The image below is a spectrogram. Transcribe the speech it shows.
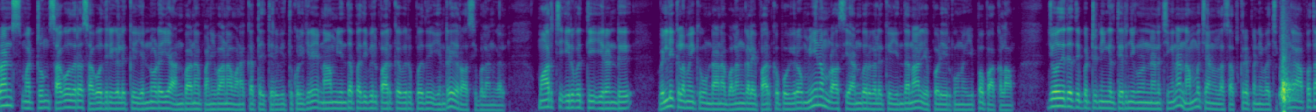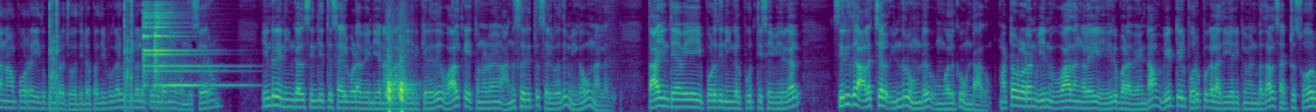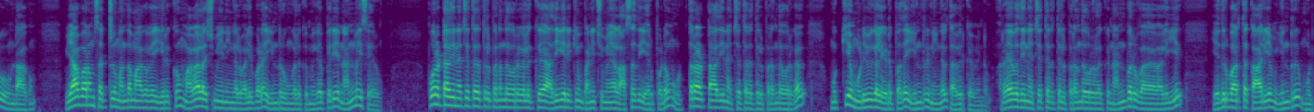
Friends மற்றும் சகோதர சகோதரிகளுக்கு என்னுடைய அன்பான பணிவான வணக்கத்தை தெரிவித்துக் கொள்கிறேன். நாம் இந்த பதிவில் பார்க்கவிருப்பது இன்றைய ராசி பலன்கள். மார்ச் இருபத்தி இரண்டு வெள்ளிக்கிழமைக்கு உண்டான பலன்களை பார்க்க போகிறோம். மீனம் ராசி அன்பர்களுக்கு இந்த நாள் எப்படி இருக்கும்னு இப்போ பார்க்கலாம். ஜோதிடத்தை பற்றி நீங்கள் தெரிஞ்சுக்கணும்னு நினச்சிங்கன்னா நம்ம சேனலை சப்ஸ்கிரைப் பண்ணி வச்சுக்கோங்க. அப்போ தான் நான் போடுற இது போன்ற ஜோதிட பதிவுகள் உங்களுக்கு உடனே வந்து சேரும். இன்று நீங்கள் சிந்தித்து செயல்பட வேண்டிய நாளாக இருக்கிறது. வாழ்க்கை துணுடன் அனுசரித்து செல்வது மிகவும் நல்லது. தாயின் தேவையை இப்பொழுது நீங்கள் பூர்த்தி செய்வீர்கள். சிறிது அலைச்சல் இன்று உண்டு உங்களுக்கு உண்டாகும். மற்றவர்களுடன் வீண் விவாதங்களில் ஈடுபட வேண்டாம். வீட்டில் பொறுப்புகள் அதிகரிக்கும் என்பதால் சற்று சோர்வு உண்டாகும். வியாபாரம் சற்று மந்தமாகவே இருக்கும். மகாலட்சுமியை நீங்கள் வழிபட இன்று உங்களுக்கு மிகப்பெரிய நன்மை சேரும். பூரட்டாதி நட்சத்திரத்தில் பிறந்தவர்களுக்கு அதிகரிக்கும் பணிச்சுமையால் அசதி ஏற்படும். உத்தராட்டாதி நட்சத்திரத்தில் பிறந்தவர்கள் முக்கிய முடிவுகள் எடுப்பதை இன்று நீங்கள் தவிர்க்க வேண்டும். ரேவதி நட்சத்திரத்தில் பிறந்தவர்களுக்கு நண்பர் வ- வழியில் எதிர்பார்த்த காரியம் இன்று முடி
